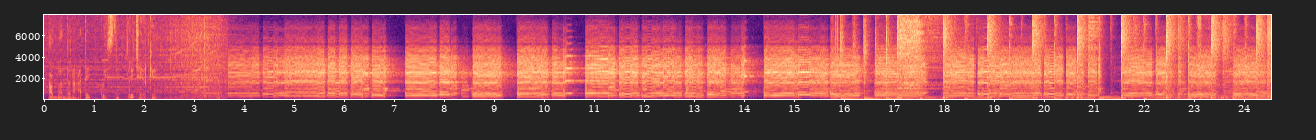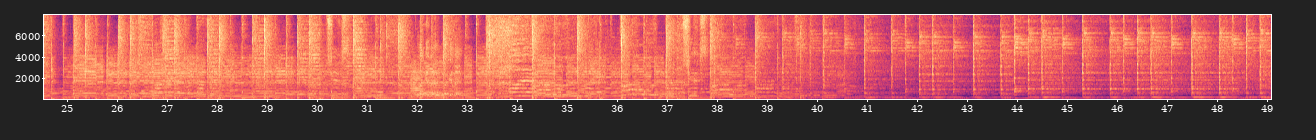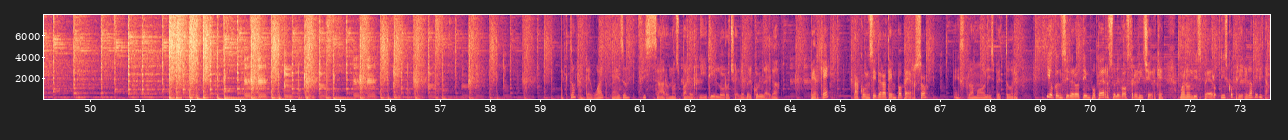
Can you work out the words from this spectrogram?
Abbandonate queste ricerche. Sbalorditi il loro celebre collega. Perché? La considera tempo perso? esclamò l'ispettore. Io considero tempo perso le vostre ricerche, ma non dispero di scoprire la verità.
